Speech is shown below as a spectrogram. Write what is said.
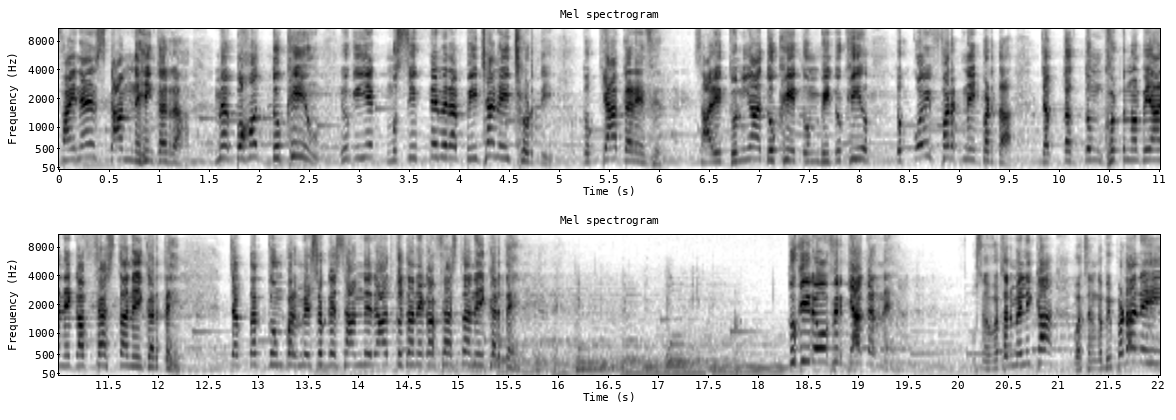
फाइनेंस काम नहीं कर रहा। मैं बहुत दुखी हूँ क्योंकि ये मुसीबतें मेरा पीछा नहीं छोड़ती। तो क्या करें फिर? सारी दुनिया दुखी तुम भी दुखी हो तो कोई फ़र्क नहीं पड़ता। जब तक तुम घुटनों पे आने का फैसला नहीं करते जब तक तुम परमेश्वर के सामने रात को जाने का फैसला नहीं करते। दुखी रहो, फिर क्या करने उसने वचन में लिखा, वचन कभी पढ़ा नहीं।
